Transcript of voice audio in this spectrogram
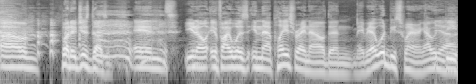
Um, but it just doesn't. And you know, if I was in that place right now, then maybe I would be swearing. I would Yeah. be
